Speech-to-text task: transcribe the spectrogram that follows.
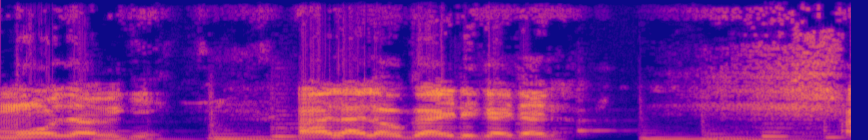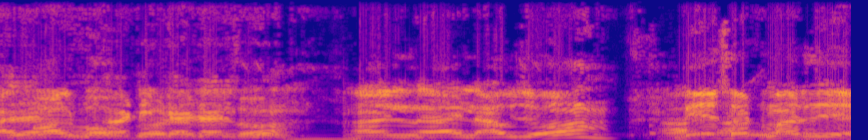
મોજ આવી ગઈ હાલ હાલ હવે ગાડી કાઢ હાલ માલ બહુ કડક હતો હાલ હાલ આવજો. બે શોટ મારજે.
